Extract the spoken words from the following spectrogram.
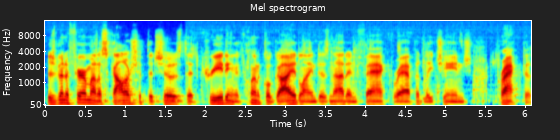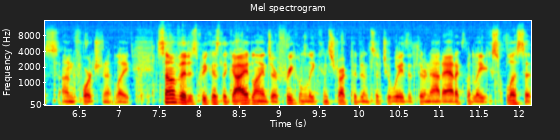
there's been a fair amount of scholarship that shows that creating a clinical guideline does not, in fact, rapidly change practice, unfortunately. Some of it is because the guidelines are frequently constructed in such a way that they're not adequately explicit.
